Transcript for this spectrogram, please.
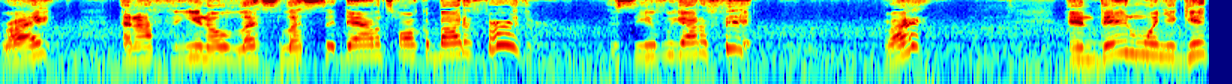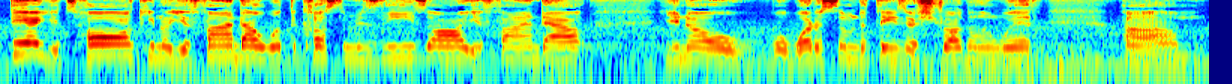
right? And I think, you know, let's let's sit down and talk about it further to see if we got a fit. Right? And then when you get there, you talk, you know, you find out what the customer's needs are, you find out you know, what are some of the things they're struggling with. Um,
